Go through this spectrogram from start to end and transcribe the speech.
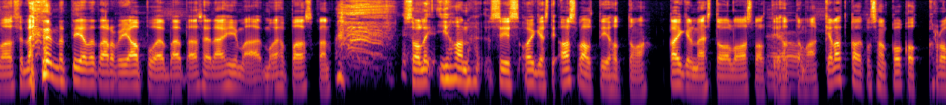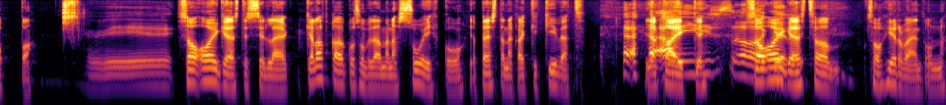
Mä oon silleen, en mä tiedä, mä tarvii apua, en mä pääse enää himaan, että mä oon ihan paskan. Se oli ihan, siis oikeasti asfalttiihottoma. Kaikilla meistä on ollut asfalttiihottomaa. Kelatkaa, kun se on koko kroppa. Se on oikeasti silleen, kelatkaa kun sun pitää mennä suihkuun ja pestä ne kaikki kivet ja kaikki. Ai, se on oikeasti, se on, se on hirveän tunne.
